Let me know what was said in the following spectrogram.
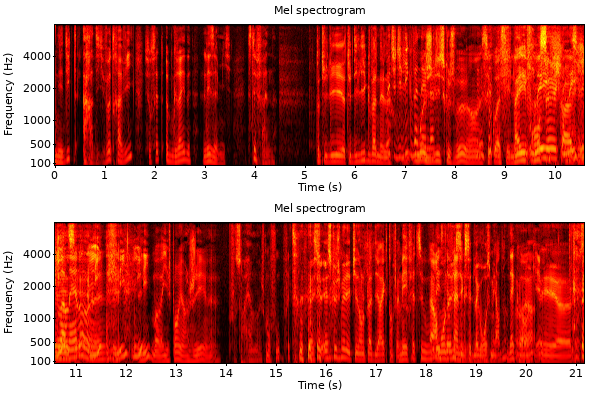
Benedict Hardy. Votre avis sur cette Upgrade, les amis? Stéphane Toi, tu, lis, tu dis Ligue Vanel. Oui, tu dis Ligue Moi, Vanel. je lis ce que je veux. hein. C'est quoi? C'est Bah, est Lee- français, quoi. Euh, Lee Lee. Lee Bon, bah, je pense il y a un G. euh, J'en sais rien, moi. Je m'en fous, en fait. Est-ce est-ce que je mets les pieds dans le plat direct en fait? Mais faites ce que vous Alors, voulez, mon avis, Stéphane. c'est que c'est de la grosse merde. D'accord, ok. Et euh, ça,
